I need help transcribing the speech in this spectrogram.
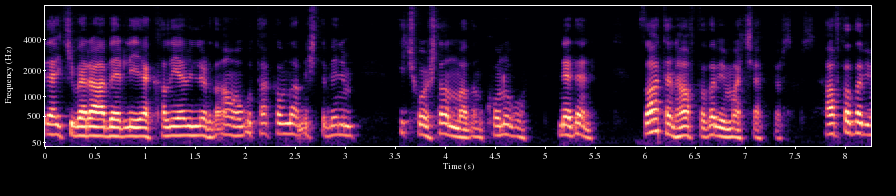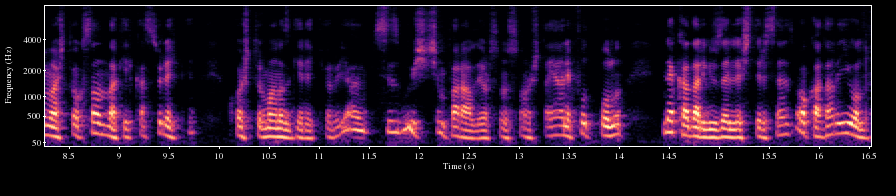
Belki beraberliği yakalayabilirdi ama bu takımların işte benim hiç hoşlanmadığım konu bu. Neden? Zaten haftada bir maç yapıyorsunuz. Haftada bir maç 90 dakika sürekli koşturmanız gerekiyor. Ya siz bu iş için para alıyorsunuz sonuçta. Yani futbolu ne kadar güzelleştirirseniz o kadar iyi olur.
